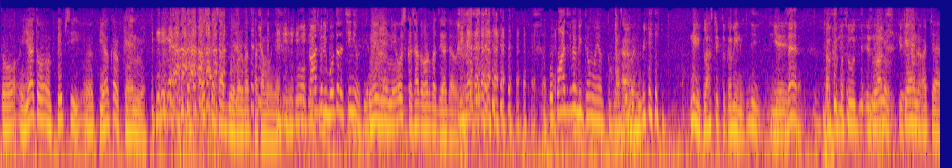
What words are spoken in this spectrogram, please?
تو یا تو پیپسی پیا کر کین میں اس کے ساتھ بھی غربت ختم ہو جاتی ہے۔ وہ کانچ والی بوتل اچھی نہیں ہوتی نہیں نہیں نہیں اس کے ساتھ غربت زیادہ ہوتی وہ پانچ روپے بھی کم ہوئے اب تو پلاسٹک ہاں۔ والے۔ میں نہیں پلاسٹک تو کمی نہیں۔ جی، یہ ڈاکٹر مسعود کین اچھا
